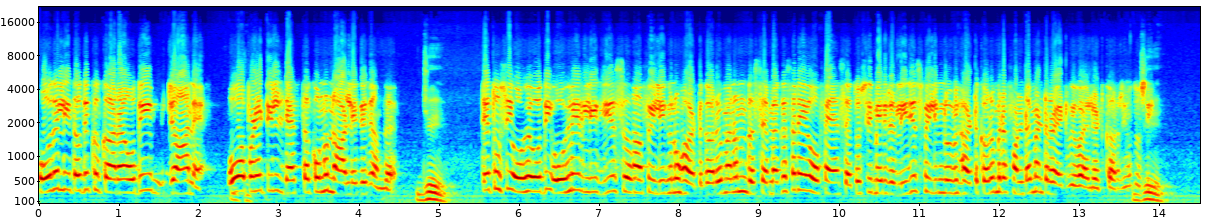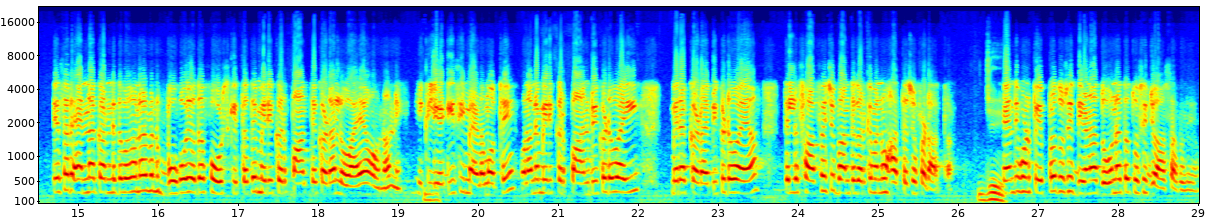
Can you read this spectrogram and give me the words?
ਉਹਦੇ ਲਈ ਤਾਂ ਉਹਦੀ ਕਕਾਰਾ ਉਹਦੀ ਜਾਨ ਹੈ। ਉਹ ਆਪਣੇ ਟਿਲ ਡੈਥ ਤੱਕ ਉਹਨੂੰ ਨਾਲ ਲੈ ਕੇ ਜਾਂਦਾ ਹੈ। ਜੀ। ਤੇ ਤੁਸੀਂ ਉਹ ਉਹਦੀ ਉਹੀ ਰਿਲੀਜੀਅਸ ਫੀਲਿੰਗ ਨੂੰ ਹਰਟ ਕਰੋ। ਮੈਂ ਉਹਨਾਂ ਨੂੰ ਦੱਸਿਆ ਮੈਂ ਕਿਹਾ ਸਰ ਇਹ ਆਫੈਂਸ ਹੈ। ਤੁਸੀਂ ਮੇਰੀ ਰਿਲੀਜੀਅਸ ਫੀਲਿੰਗ ਨੂੰ ਵੀ ਹਰਟ ਕਰੋ। ਮੇਰਾ ਫੰਡਾਮੈਂਟਲ ਰਾਈਟ ਵੀ ਵਾਇਓਲੇਟ ਕਰ ਰਹੇ ਹੋ ਤੁਸੀਂ। ਜੀ। ਤੇ ਸਰ ਐਨਾ ਕਰਨੇ ਤੋਂ ਬਾਅਦ ਉਹਨਾਂ ਨੇ ਮੈਨੂੰ ਬਹੁਤ ਜ਼ਿਆਦਾ ਫੋਰਸ ਕੀਤਾ ਤੇ ਮੇਰੀ ਕਿਰਪਾਨ ਤੇ ਕੜਾ ਲਵਾਇਆ ਉਹਨਾਂ ਨੇ। ਇੱਕ ਲੇਡੀ ਸੀ ਮੈਡਮ ਉੱਥੇ। ਉਹਨਾਂ ਨੇ ਮੇਰੀ ਕਿਰਪਾਨ ਵੀ ਕਢਵਾਈ ਮੇਰਾ ਕੜਾ ਵੀ ਕਢਵਾਇਆ ਤੇ ਲਿਫਾਫੇ 'ਚ ਬੰਦ ਕਰਕੇ ਮੈਨੂੰ ਹੱਥ 'ਚ ਫੜਾਤਾ। ਜੀ। ਕਹਿੰਦੇ ਹੁਣ ਪੇਪਰ ਤੁਸੀਂ ਦੇਣਾ ਦੋ ਨਾ ਤਾਂ ਤੁਸੀਂ ਜਾ ਸਕਦੇ ਹੋ।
